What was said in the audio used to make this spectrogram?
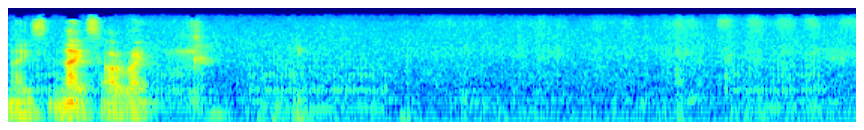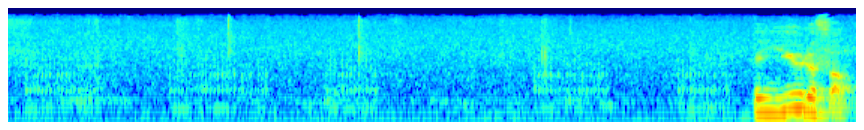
nice, nice. All right. Beautiful.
